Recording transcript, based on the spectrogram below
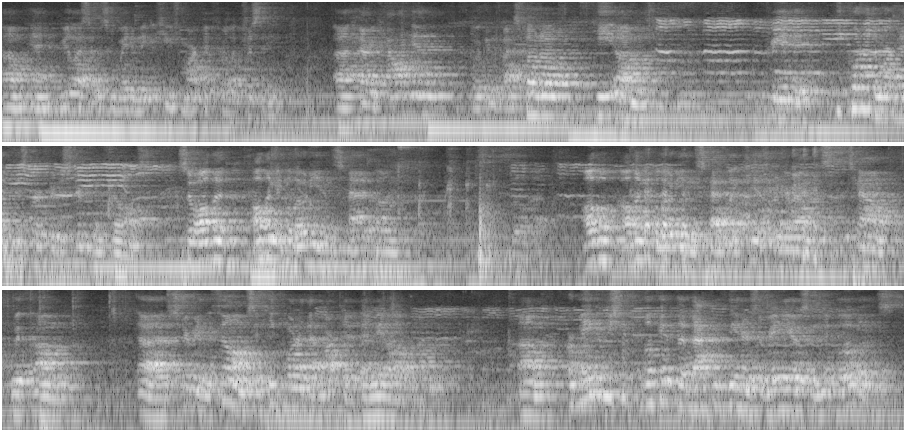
um, and realized it was a way to make a huge market for electricity. Uh, Harry Callahan, we can find his photo, he um, created, he cornered the market in Pittsburgh for distributing films. So all the all the Nickelodeons had um, all the, all the Nickelodeons had like kids running around this town with um, uh, distributing the films, and he cornered that market and made a lot of money. Um, or maybe we should look at the vacuum cleaners, the radios, and the Nickelodeons,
